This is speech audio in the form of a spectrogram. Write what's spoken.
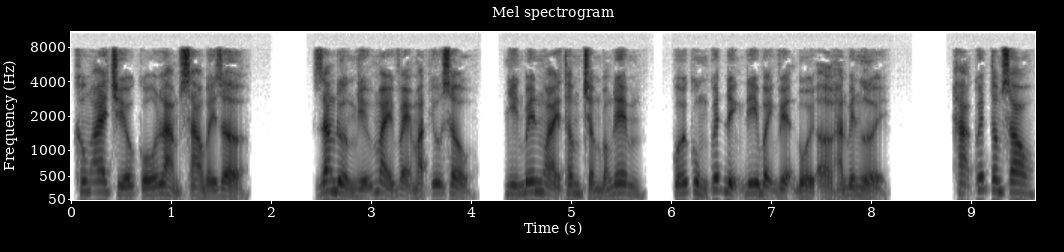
không ai chiếu cố làm sao bây giờ. Giang Đường nhíu mày vẻ mặt ưu sầu, nhìn bên ngoài thâm trầm bóng đêm, cuối cùng quyết định đi bệnh viện bồi ở hắn bên người. Hạ quyết tâm sau,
